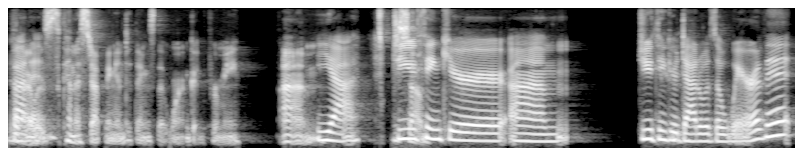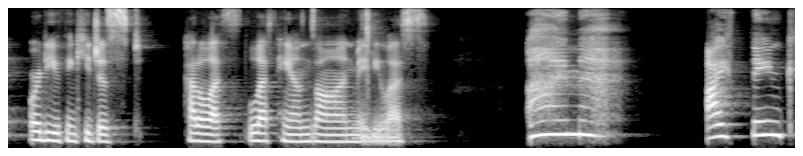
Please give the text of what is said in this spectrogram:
that I was kind of stepping into things that weren't good for me. Um, Yeah. Do you So- think your um do you think your dad was aware of it or do you think he just had a less less hands-on, maybe less I'm I think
